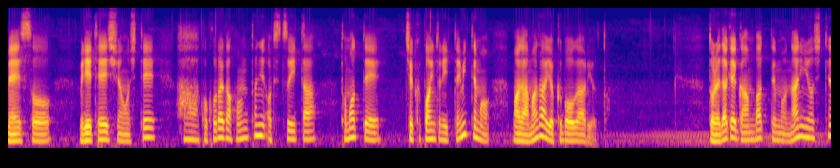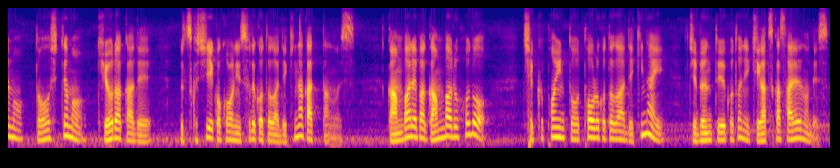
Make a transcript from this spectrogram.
瞑想、メディテーションをして、はあ、心が本当に落ち着いたと思ってチェックポイントに行ってみてもまだまだ欲望があるよと。どれだけ頑張っても何をしてもどうしても清らかで美しい心にすることができなかったのです。頑張れば頑張るほどチェックポイントを通ることができない自分ということに気がつかされるのです。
